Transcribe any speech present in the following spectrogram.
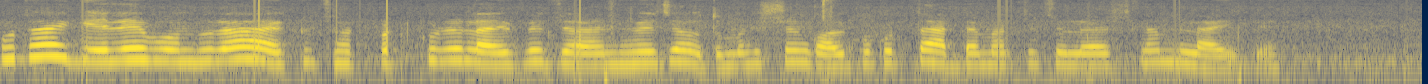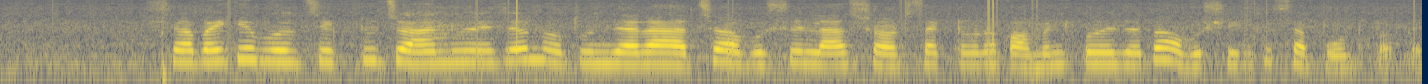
কোথায় গেলে বন্ধুরা? একটু ঝটপট করে লাইভে জয়েন হয়ে যাও। তোমাদের সঙ্গে গল্প করতে, আড্ডা মারতে চলে আসলাম লাইভে সবাইকে বলছি, একটু জয়েন হয়ে যাও। নতুন যারা আছে, অবশ্যই লাস্ট শর্টস একটা করে কমেন্ট করে যাবে। অবশ্যই একটু সাপোর্ট পাবে।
